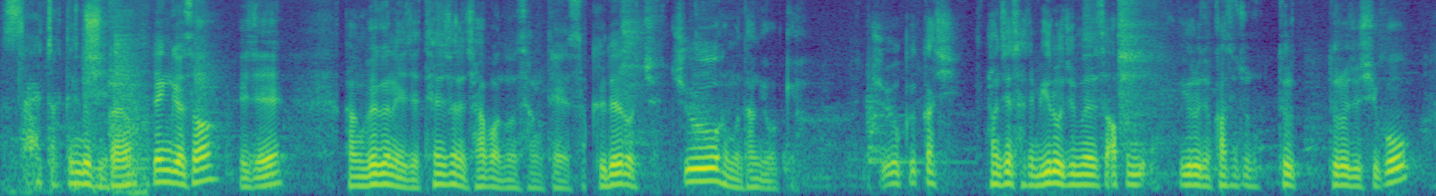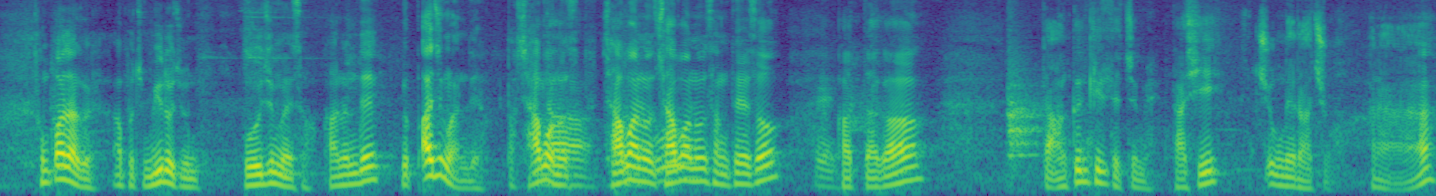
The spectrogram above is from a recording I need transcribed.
살짝 당겨줄까요? 당겨서 이제 강배근에 이제 텐션을 잡아놓은 상태에서 그대로 쭉, 쭉 한번 당겨볼게요. 쭉 끝까지. 상체 살짝 밀어주면서 앞으로 밀어주 가슴 좀 들, 들어주시고 손바닥을 앞으로 좀 밀어준 보여주면서 가는데 빠지면 안 돼요. 딱 잡아놓은 잡아놓은 잡아놓은 상태에서 갔다가 딱 안 끊길 때쯤에 다시 쭉 내려주고 하나,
